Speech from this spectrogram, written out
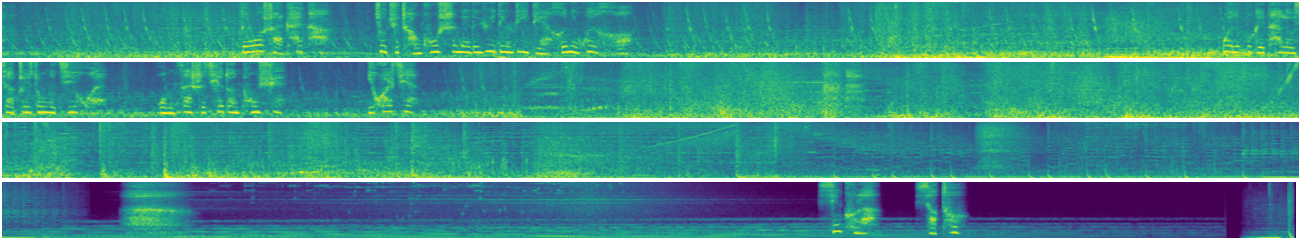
等我甩开它，就去长空室内的预定地点和你会合。为了不给他留下追踪的机会，我们暂时切断通讯，一会儿见。辛苦了，小兔。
